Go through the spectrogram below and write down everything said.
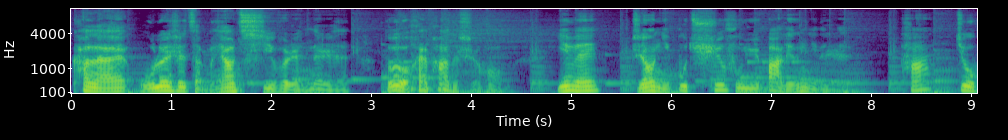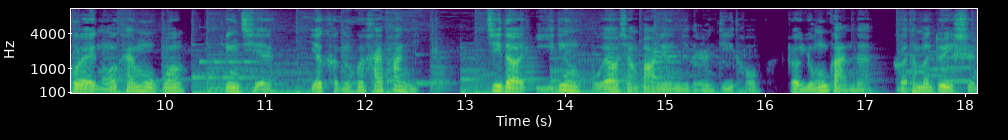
看来，无论是怎么样欺负人的人，都有害怕的时候，因为只要你不屈服于霸凌你的人，他就会挪开目光，并且也可能会害怕你。记得一定不要向霸凌你的人低头，要勇敢的和他们对视，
